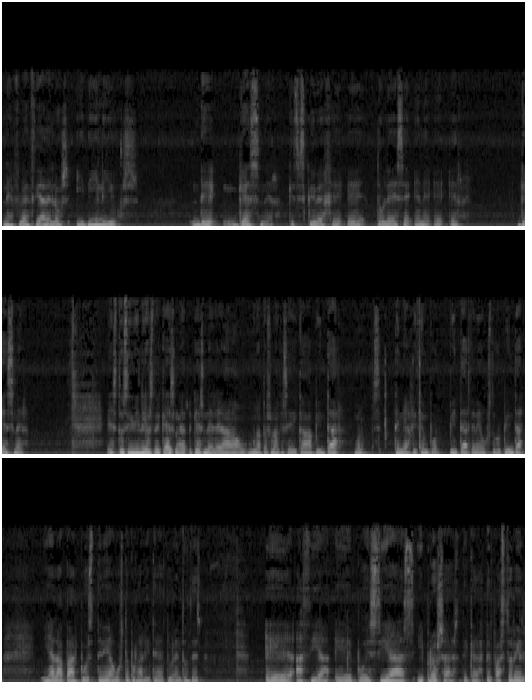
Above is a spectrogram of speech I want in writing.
la influencia de los idilios de Gessner, que se escribe G-E-S-N-E-R. Gessner. Estos idilios de Gessner, Gessner era una persona que se dedicaba a pintar, bueno, tenía afición por pintar, tenía gusto por pintar, y a la par pues tenía gusto por la literatura. Entonces eh, hacía eh, poesías y prosas de carácter pastoril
